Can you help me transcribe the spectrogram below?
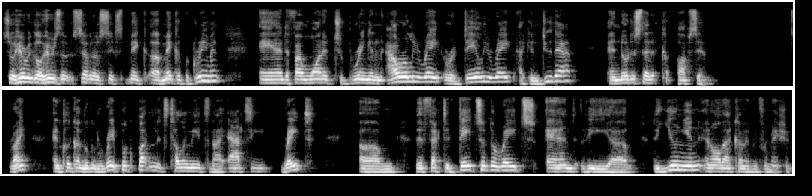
So here we go. Here's the 706 make, uh, makeup agreement. And if I wanted to bring in an hourly rate or a daily rate, I can do that and notice that it pops in, right? And click on the little rate book button. It's telling me it's an IATSE rate, um, the effective dates of the rates, and the uh, the union and all that kind of information.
